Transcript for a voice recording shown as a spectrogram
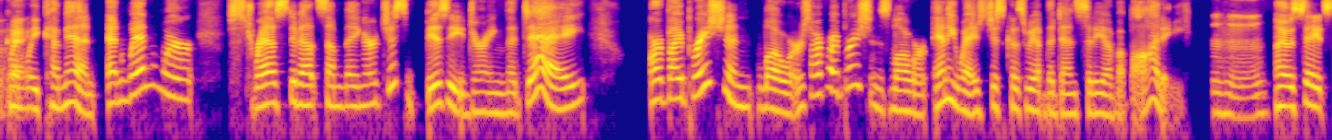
okay. when we come in. And when we're stressed about something or just busy during the day, our vibration lowers. Our vibration's lower, anyways, just because we have the density of a body. Mm-hmm. I would say it's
